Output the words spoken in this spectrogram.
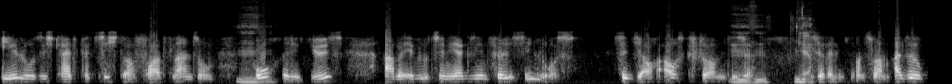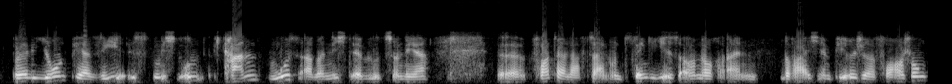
Ehelosigkeit, Verzicht auf Fortpflanzung, mhm. hochreligiös, aber evolutionär gesehen völlig sinnlos. Sind ja auch ausgestorben, diese, mhm. ja. diese Religionsformen. Also Religion per se ist nicht, un kann, muss aber nicht evolutionär äh, vorteilhaft sein. Und ich denke, hier ist auch noch ein Bereich empirischer Forschung,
